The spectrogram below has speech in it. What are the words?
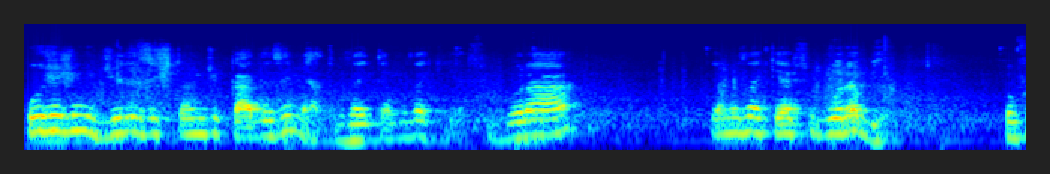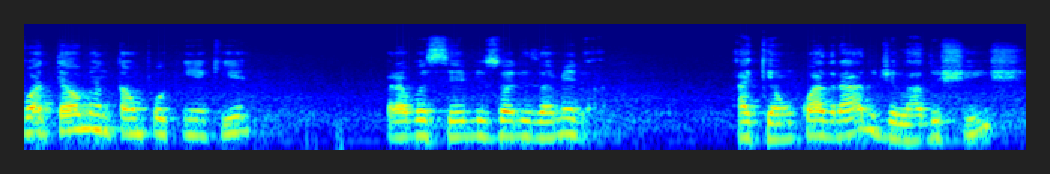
cujas medidas estão indicadas em metros. Aí temos aqui a figura A, temos aqui a figura B. Eu vou até aumentar um pouquinho aqui para você visualizar melhor. Aqui é um quadrado de lado x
